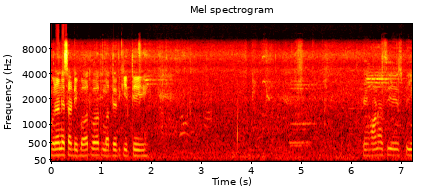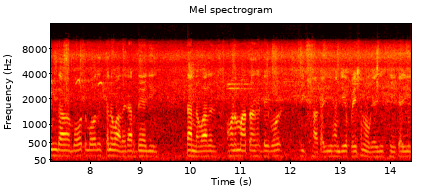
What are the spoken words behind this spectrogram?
ਉਹਨਾਂ ਨੇ ਸਾਡੀ ਬਹੁਤ ਬਹੁਤ ਮਦਦ ਕੀਤੀ। ਤੇ ਹੁਣ ਅਸੀਂ ਇਸ ਟੀਮ ਦਾ ਬਹੁਤ ਬਹੁਤ ਧੰਨਵਾਦ ਕਰਦੇ ਹਾਂ ਜੀ। ਧੰਨਵਾਦ। ਹੁਣ ਮਾਤਾ ਸਾਡੇ ਬਹੁਤ ਠੀਕ ਠਾਕ ਹੈ ਜੀ। ਹਾਂਜੀ ਆਪਰੇਸ਼ਨ ਹੋ ਗਿਆ ਜੀ। ਠੀਕ ਹੈ ਜੀ।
